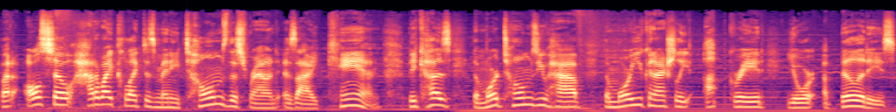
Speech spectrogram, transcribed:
but also how do i collect as many tomes this round as i can? Because the more tomes you have the more you can actually upgrade your abilities.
